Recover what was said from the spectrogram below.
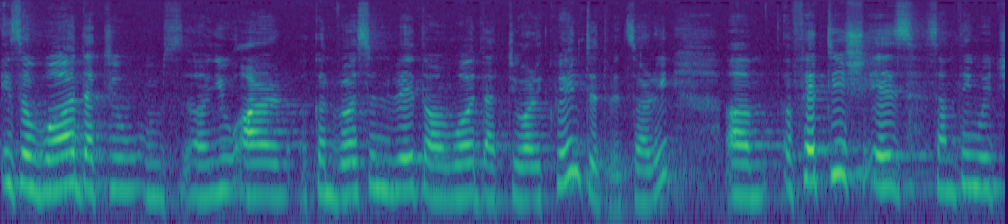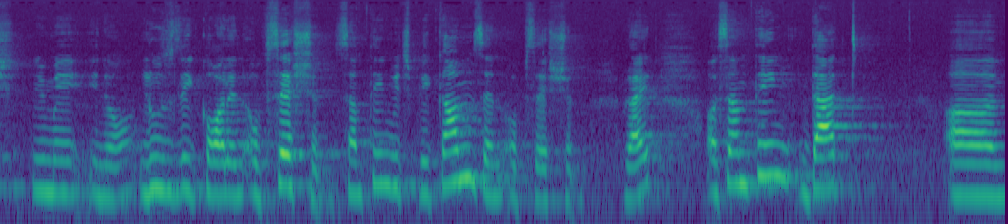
is a word that you uh, you are conversant with or word that you are acquainted with sorry. Um, a fetish is something which you may you know loosely call an obsession something which becomes an obsession right or something that uh,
